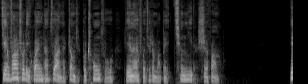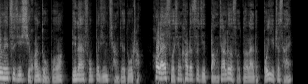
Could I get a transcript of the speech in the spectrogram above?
警方手里关于他作案的证据不充足，林来福就这么被轻易的释放了。因为自己喜欢赌博，林来福不仅抢劫赌场，后来索性靠着自己绑架勒索得来的不义之财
